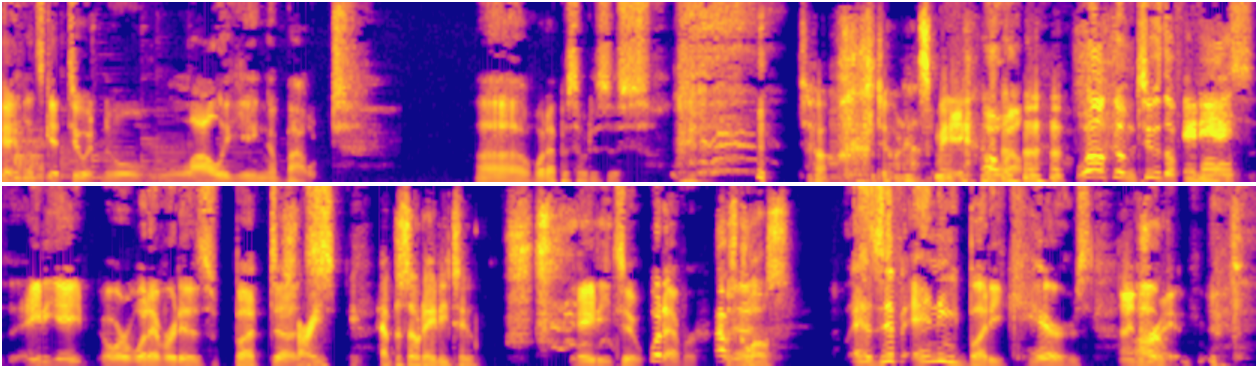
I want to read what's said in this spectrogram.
Okay, let's get to it. No lollying about. Uh, what episode is this? Oh, don't ask me. Oh, well. Welcome to the 88. false 88 or whatever it is, but uh, Sorry, episode 82. 82, whatever. That was Eh, close. As if anybody cares. I know,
